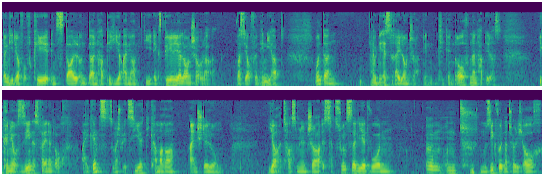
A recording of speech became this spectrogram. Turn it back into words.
Dann geht ihr auf OK, Install und dann habt ihr hier einmal die Xperia Launcher oder was ihr auch für ein Handy habt. Und dann haben wir den S3 Launcher, den klickt ihr drauf und dann habt ihr das. Ihr könnt ja auch sehen, es verändert auch Icons, zum Beispiel jetzt hier die Kamera, Einstellungen. Ja, Taskmanager ist dazu installiert worden. Ähm, und Musik wird natürlich auch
